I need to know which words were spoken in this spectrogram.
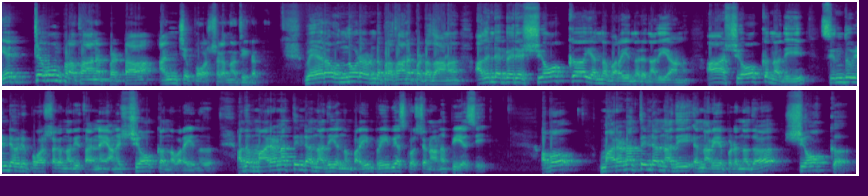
ഏറ്റവും പ്രധാനപ്പെട്ട അഞ്ച് പോഷക നദികൾ. വേറെ ഒന്നുകൂടെ ഉണ്ട് പ്രധാനപ്പെട്ടതാണ്. അതിന്റെ പേര് ഷ്യോക്ക് എന്ന് പറയുന്ന ഒരു നദിയാണ്. ആ ഷ്യോക്ക് നദി സിന്ധുവിന്റെ ഒരു പോഷക നദി തന്നെയാണ് ഷ്യോക്ക് എന്ന് പറയുന്നത്. അത് മരണത്തിന്റെ നദി എന്നും പറയും. പ്രീവിയസ് ക്വസ്റ്റ്യൻ ആണ് പി എസ് സി. അപ്പോൾ മരണത്തിന്റെ നദി എന്നറിയപ്പെടുന്നത് ഷോക്ക്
